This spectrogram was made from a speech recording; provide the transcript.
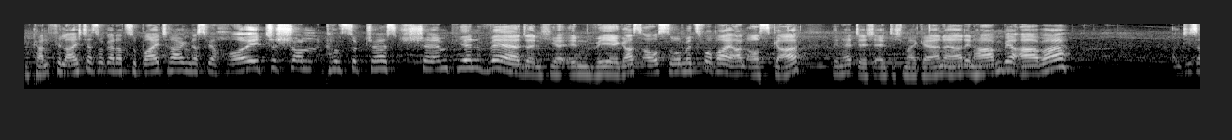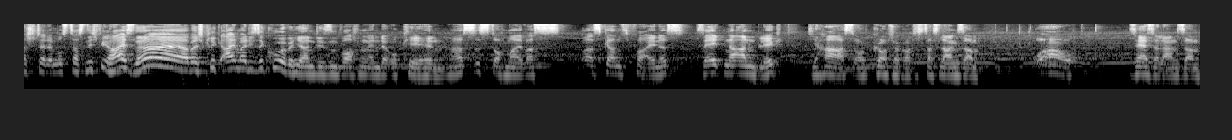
und kann vielleicht ja sogar dazu beitragen, dass wir heute schon Konstrukteurs-Champion werden hier in Vegas. Außenrum jetzt vorbei an Oscar. Den hätte ich endlich mal gerne, ja, den haben wir, aber an dieser Stelle muss das nicht viel heißen. Hey, aber ich krieg einmal diese Kurve hier an diesem Wochenende okay hin. Das ist doch mal was, was ganz Feines. Seltener Anblick. Die Haas, oh Gott, oh Gott, ist das langsam. Wow, sehr, sehr langsam.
